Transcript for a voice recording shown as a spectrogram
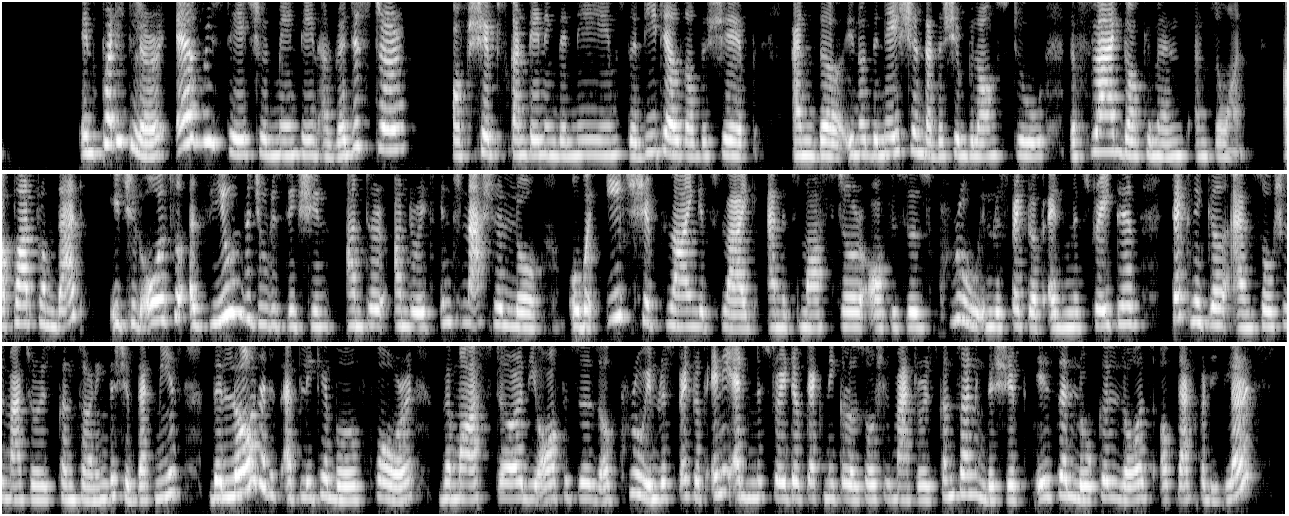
In particular, every state should maintain a register of ships containing the names, the details of the ship, and the you know the nation that the ship belongs to, the flag documents, and so on. Apart from that, it should also assume the jurisdiction under, under its international law over each ship flying its flag and its master, officers, crew in respect of administrative, technical, and social matters concerning the ship. That means the law that is applicable for the master, the officers, or crew in respect of any administrative, technical, or social matters concerning the ship is the local laws of that particular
